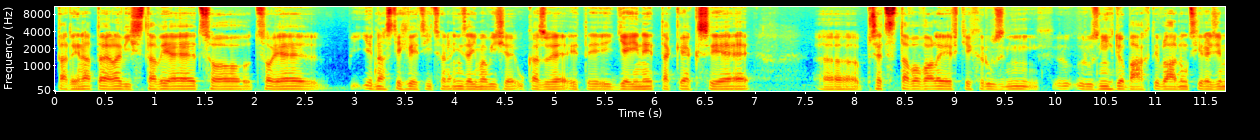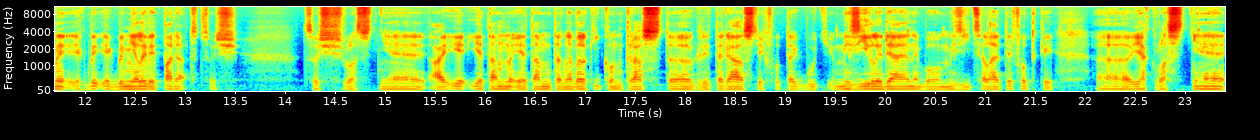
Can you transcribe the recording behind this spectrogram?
tady na téhle výstavě, co, co je jedna z těch věcí, co není zajímavé, že ukazuje i ty dějiny tak, jak si je uh, představovali v těch různých, různých dobách ty vládnoucí režimy, jak by, jak by měly vypadat, což což vlastně a je, je, tam, je tam ten velký kontrast, eh, kdy teda z těch fotek buď mizí lidé, nebo mizí celé ty fotky, eh, jak vlastně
